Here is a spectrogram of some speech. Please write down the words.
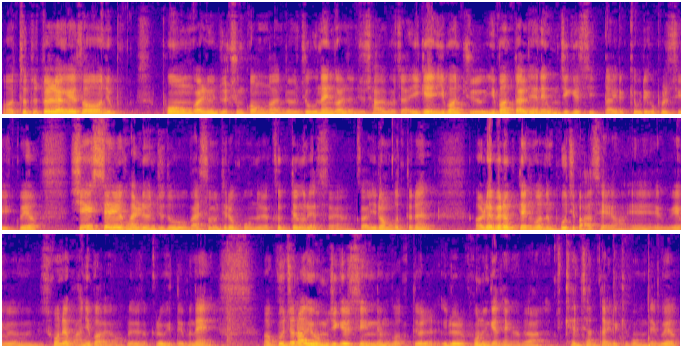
어, 투투 전략에서 이제 보험 관련주, 증권 관련주, 은행 관련주 잘 보자. 이게 이번 주, 이번 달 내내 움직일 수 있다. 이렇게 우리가 볼 수 있고요. CXL 관련주도 말씀을 드렸고 오늘 급등을 했어요. 그러니까 이런 것들은 어, 레벨업 된 거는 보지 마세요. 예, 왜냐면 손해 많이 봐요. 그래서 그렇기 때문에 어, 꾸준하게 움직일 수 있는 것들을 보는 게 되게 괜찮다. 이렇게 보면 되고요.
